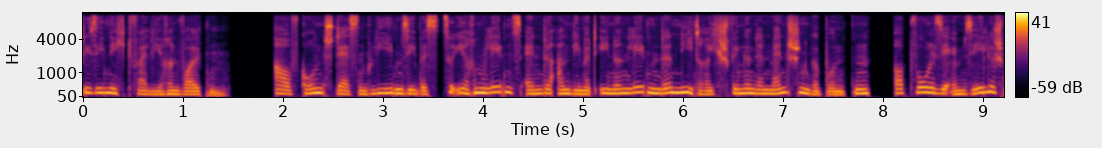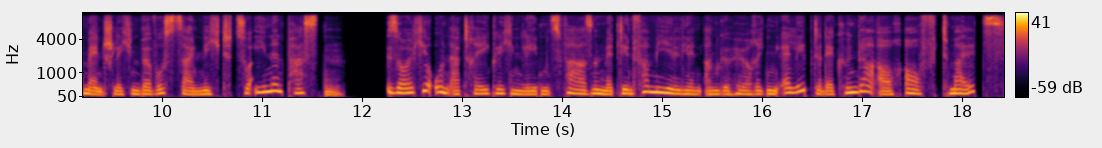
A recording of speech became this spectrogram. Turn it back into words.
die sie nicht verlieren wollten. Aufgrund dessen blieben sie bis zu ihrem Lebensende an die mit ihnen lebenden niedrig schwingenden Menschen gebunden, obwohl sie im seelisch-menschlichen Bewusstsein nicht zu ihnen passten. Solche unerträglichen Lebensphasen mit den Familienangehörigen erlebte der Künder auch oftmals,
